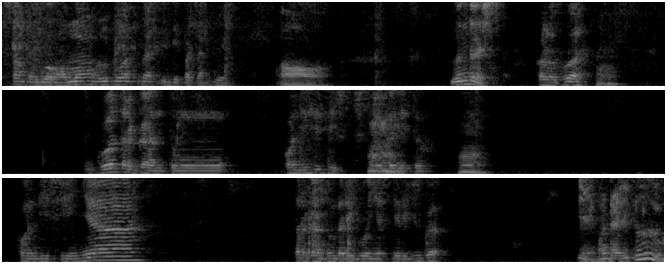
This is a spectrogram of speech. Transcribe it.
sampai gua ngomong lu buat nggak jadi pacar gue oh lu Andres kalau gua Hmm. gua tergantung kondisi sih Hmm. kayak gitu hmm. kondisinya tergantung dari guanya sendiri juga ya emang dari lu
